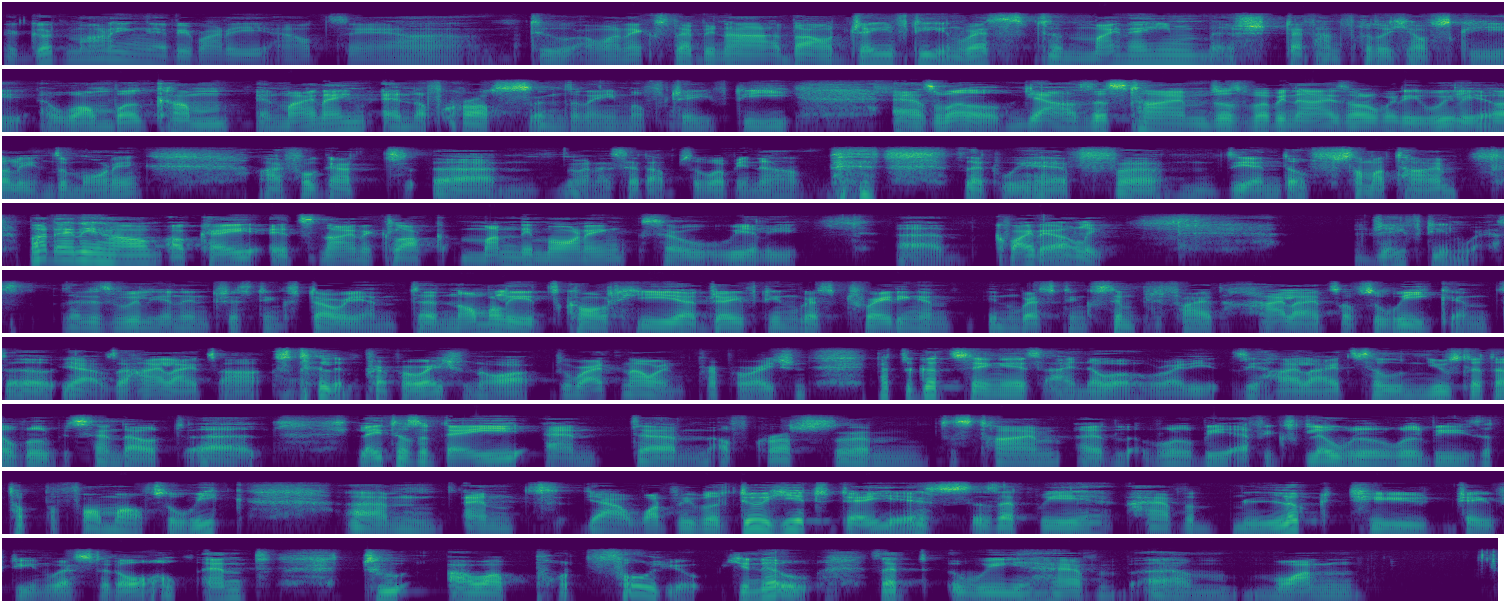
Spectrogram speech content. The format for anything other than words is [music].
Good morning, everybody out there, to our next webinar about JFD Invest. My name is Stefan Friedrichowski. A warm welcome in my name and, of course, in the name of JFD as well. Yeah, this time, this webinar is already really early in the morning. I forgot um, when I set up the webinar [laughs] that we have um, the end of summertime. But anyhow, okay, it's nine o'clock Monday morning, so really uh, quite early. JFD Invest. That is really an interesting story. And uh, normally it's called here JFD Invest Trading and Investing Simplified Highlights of the Week. And uh, yeah, the highlights are [laughs] still in preparation or right now in preparation. But the good thing is I know already the highlights. So newsletter will be sent out uh, later the day. And um, of course, um, this time it will be FX Global will be the top performer of the week. Um, and yeah, what we will do here today is that we have a look to JFD invest at all and to our portfolio. You know that we have um, one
